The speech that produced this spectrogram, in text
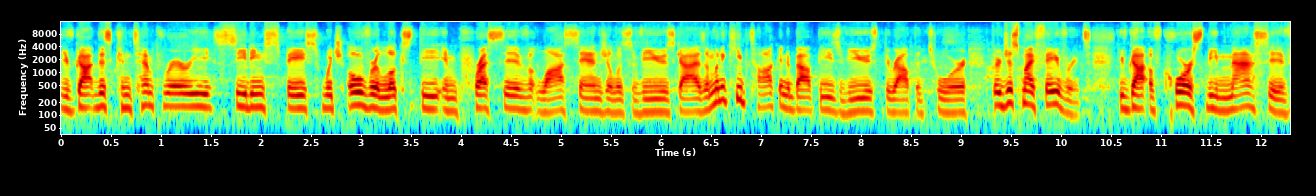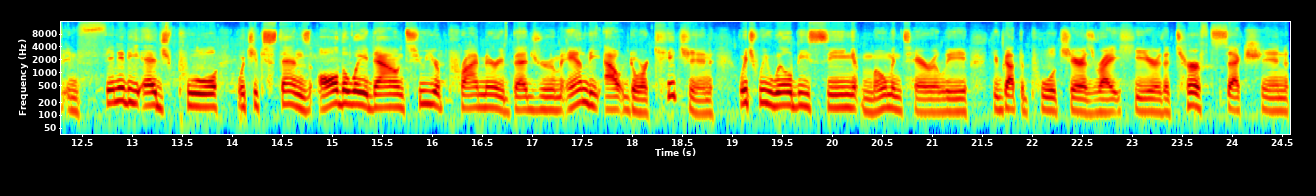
You've got this contemporary seating space which overlooks the impressive Los Angeles views, guys. I'm gonna keep talking about these views throughout the tour. They're just my favorites. You've got, of course, the massive infinity edge pool which extends all the way down to your primary bedroom and the outdoor kitchen, which we will be seeing momentarily. You've got the pool chairs right here, the turfed section,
